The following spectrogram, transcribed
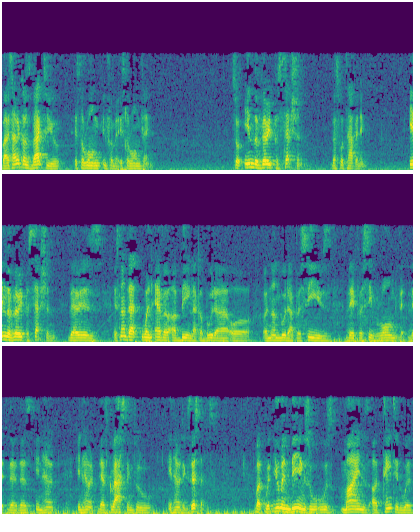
By the time it comes back to you, it's the wrong information, it's the wrong thing. So in the very perception, that's what's happening. In the very perception, there is, it's not that whenever a being like a Buddha or a non-Buddha perceives, they perceive wrong, there's inherent, inherent, there's grasping to inherent existence. But with human beings who, whose minds are tainted with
